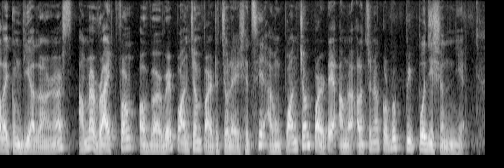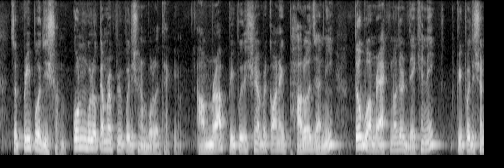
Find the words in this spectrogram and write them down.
আলাইকুম ডিয়ার লার্নার্স আমরা রাইট ফর্ম অফ ভার্বের পঞ্চম পার্টে চলে এসেছি এবং পঞ্চম পার্টে আমরা আলোচনা করব প্রিপোজিশন নিয়ে। সো প্রিপোজিশন কোনগুলোকে আমরা প্রিপোজিশন বলে থাকি? আমরা প্রিপোজিশন সম্পর্কে অনেক ভালো জানি তবু আমরা এক নজর দেখে নিই প্রিপোজিশন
